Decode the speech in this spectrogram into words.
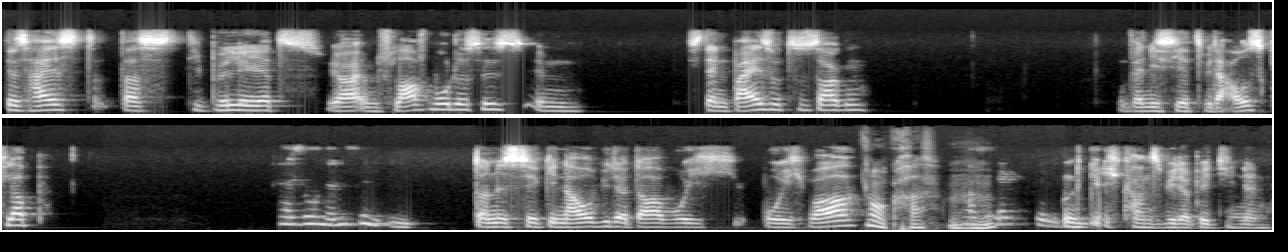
Das heißt, dass die Brille jetzt ja im Schlafmodus ist, im Standby sozusagen. Und wenn ich sie jetzt wieder ausklappe, Personen finden. Dann ist sie genau wieder da, wo ich, wo ich war. Oh, krass. Mhm. Und ich kann es wieder bedienen.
